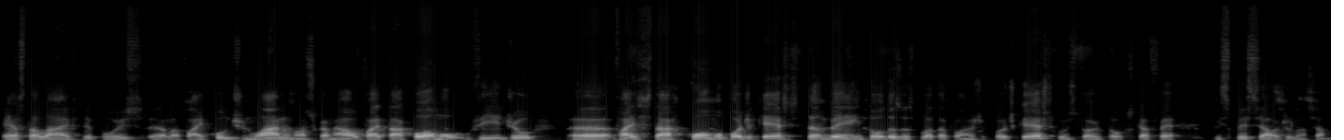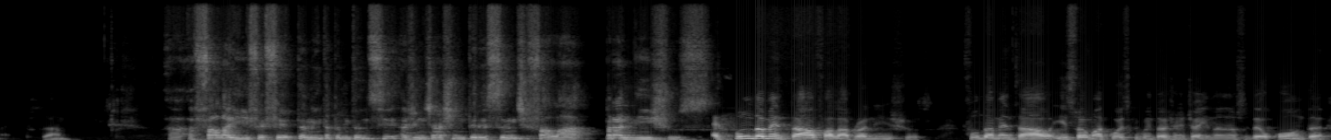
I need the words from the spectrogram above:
Esta live depois ela vai continuar no nosso canal, vai estar como vídeo Uh, vai estar como podcast também em todas as plataformas de podcast, com Story Talks Café especial de lançamento. Tá? A Fala aí, Fefe, também está perguntando se a gente acha interessante falar para nichos. É fundamental falar para nichos. Fundamental. Isso é uma coisa que muita gente ainda não se deu conta.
